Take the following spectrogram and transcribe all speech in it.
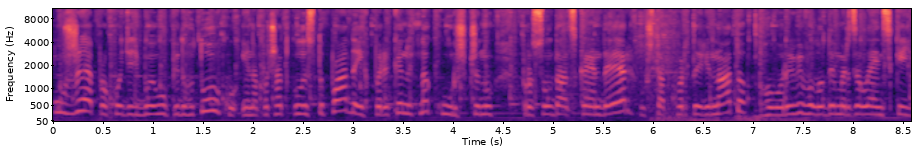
уже проходять бойову підготовку, і на початку листопада їх перекинуть на Курщину. Про солдат з КНДР у штаб-квартирі НАТО говорив і Володимир Зеленський.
